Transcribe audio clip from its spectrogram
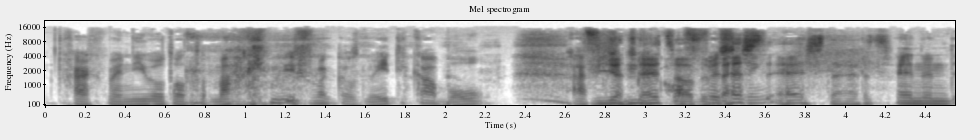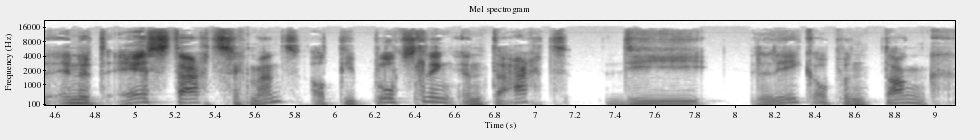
Vraag mij niet wat dat te maken heeft met cosmetica, bol. Via net de afwisseling. beste ijstaart. En in, in het ijstaartsegment had die plotseling een taart die leek op een tank.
